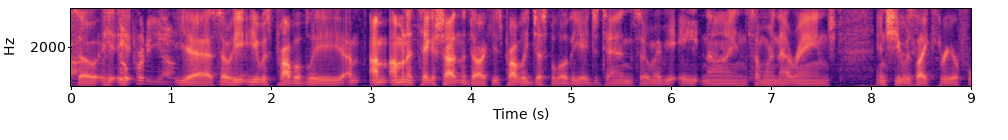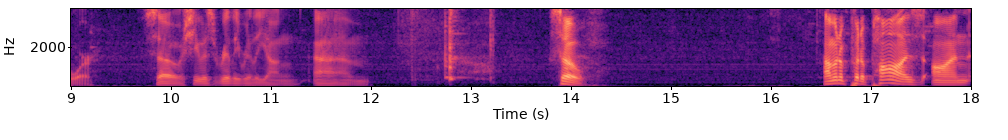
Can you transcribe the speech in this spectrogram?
So he- still pretty young. Yeah, so he, he was probably I'm, I'm I'm gonna take a shot in the dark. He's probably just below the age of ten, so maybe eight, nine, somewhere in that range. And she was like three or four, so she was really really young. Um, so I'm gonna put a pause on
